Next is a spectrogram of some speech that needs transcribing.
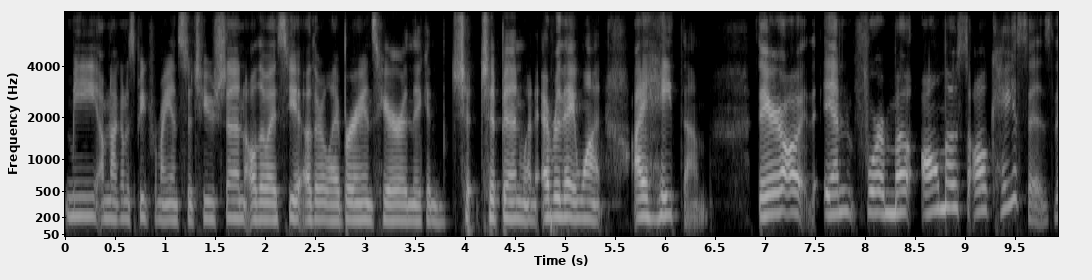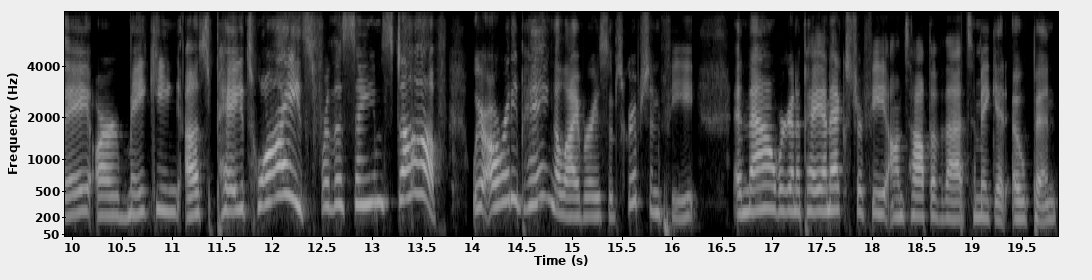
me, I'm not going to speak for my institution, although I see other librarians here and they can ch chip in whenever they want. I hate them. They are, and for mo- almost all cases, they are making us pay twice for the same stuff. We're already paying a library subscription fee, and now we're going to pay an extra fee on top of that to make it open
